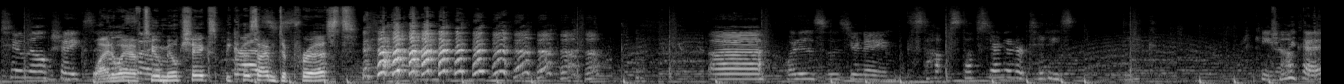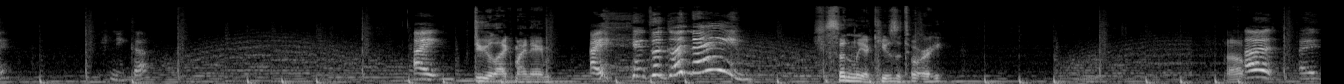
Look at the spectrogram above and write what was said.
two milkshakes. Why do I have two milkshakes? Because I'm depressed. Uh, what is, what is your name? Stop, stop staring at her titties, dick. Shakina, Shanika. okay. Shanika. I, Do you like my name? I, it's a good name! She's suddenly accusatory. Oh, Uh, I,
